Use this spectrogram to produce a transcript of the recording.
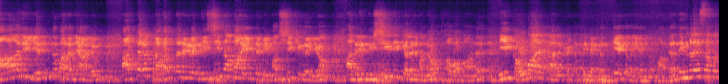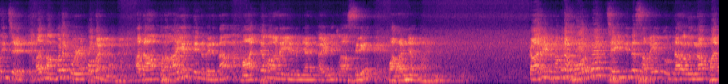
ആര് എന്ത് പറഞ്ഞാലും അത്തരം പ്രവർത്തനങ്ങളെ നിശിതമായിട്ട് വിമർശിക്കുകയോ അതിനെ നിഷേധിക്കുന്ന ഒരു മനോഭാവമാണ് ഈ കൗമാര കാലഘട്ടത്തിന്റെ പ്രത്യേകത എന്ന് പറഞ്ഞത്. നിങ്ങളെ സംബന്ധിച്ച് അത് നമ്മുടെ കുഴപ്പമല്ല. അത് ആ പ്രായത്തിന് വരുന്ന മാറ്റമാണ് എന്ന് ഞാൻ കഴിഞ്ഞ ക്ലാസ്സിൽ പറഞ്ഞതാണ്. കാരണം ഇത് നമ്മുടെ ഹോർമോൺ ചേഞ്ചിന്റെ സമയത്ത് ഉണ്ടാകുന്ന പല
